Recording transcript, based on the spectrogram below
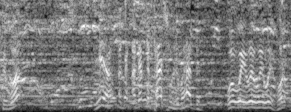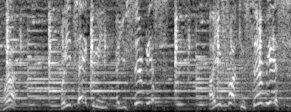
Say what? Yeah, I, I got the passport here. What happened? Wait, wait, wait, wait, wait. Hold up, hold up. Where you taking me? Are you serious? Are you fucking serious?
